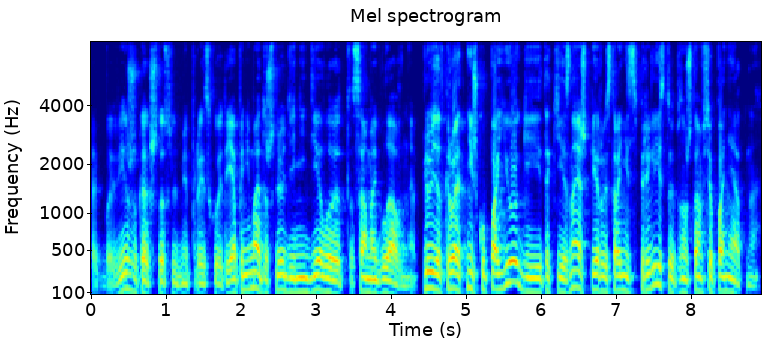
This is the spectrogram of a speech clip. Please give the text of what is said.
как бы вижу, как что с людьми происходит. Я понимаю, то, что люди не делают самое главное. Люди открывают книжку по йоге и такие, знаешь, первые страницы перелистывают, потому что там все понятно.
